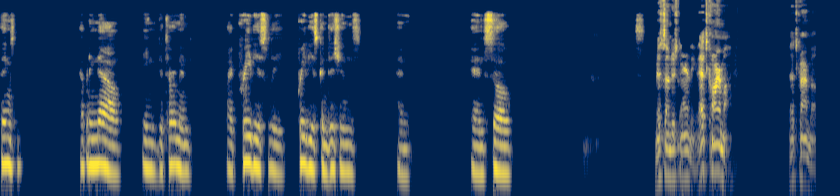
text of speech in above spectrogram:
things happening now being determined by previously previous conditions and and so misunderstanding that's karma that's karma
